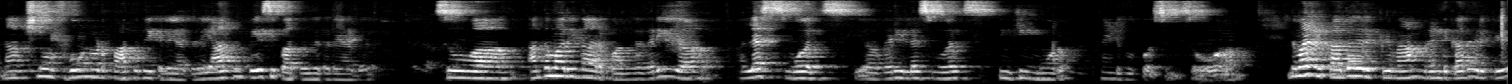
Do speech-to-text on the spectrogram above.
நான் விஷ்ணுவை ஃபோனோட பார்த்ததே கிடையாது. யாருக்கும் பேசி பார்த்தது கிடையாது. ஸோ அந்த மாதிரி தான் இருப்பாங்க. Very less words very less words thinking more kind of a person so இந்த மாதிரி ஒரு கதை இருக்குது மேம் ரெண்டு கதை இருக்குது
